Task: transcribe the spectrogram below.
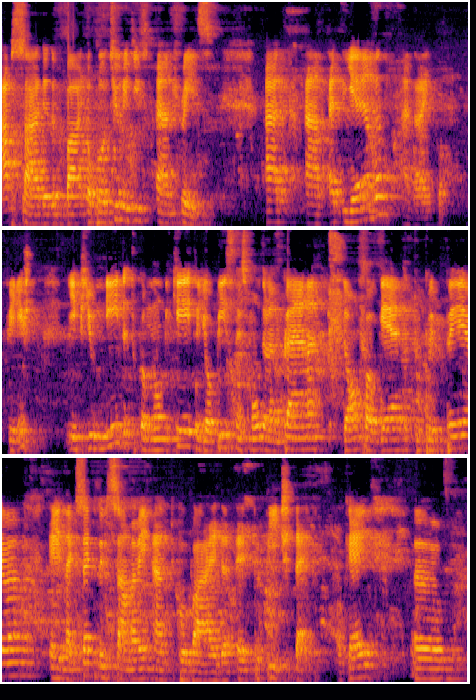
upsided by opportunities and threats. At, uh, at the end, and I finished, if you need to communicate your business model and plan, don't forget to prepare an executive summary and provide a pitch deck. Okay? Uh,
